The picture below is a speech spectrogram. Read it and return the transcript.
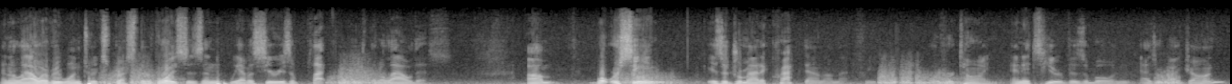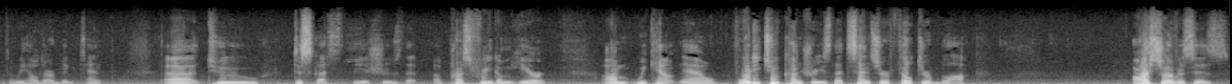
and allow everyone to express their voices. And we have a series of platforms that allow this. Um, what we're seeing is a dramatic crackdown on that freedom over time. And it's here visible in Azerbaijan. And we held our big tent uh, to discuss the issues that of press freedom here. Um, we count now 42 countries that censor, filter, block. Our services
